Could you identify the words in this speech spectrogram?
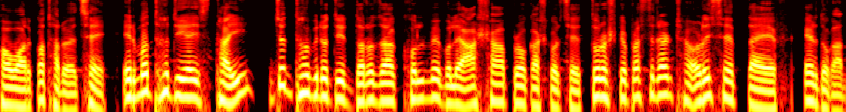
হওয়ার কথা রয়েছে। এর মধ্য দিয়ে স্থায়ী যুদ্ধবিরতির দরজা খুলবে বলে আশা প্রকাশ করছে তুরস্কের প্রেসিডেন্ট রিসেপ তায়েফ এরদোগান।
